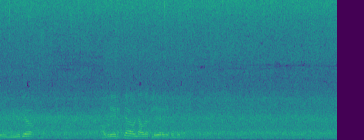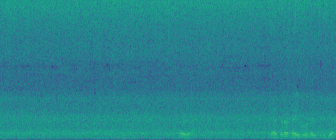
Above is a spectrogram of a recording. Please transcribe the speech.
ഈ വീഡിയോ അവിടെ ഇരുട്ടാവുകൊണ്ട് അവിടെ ക്ലിയർ കിട്ടത്തില്ല? എത്ര ടൈം ഇവിടെ പിടിക്കാം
